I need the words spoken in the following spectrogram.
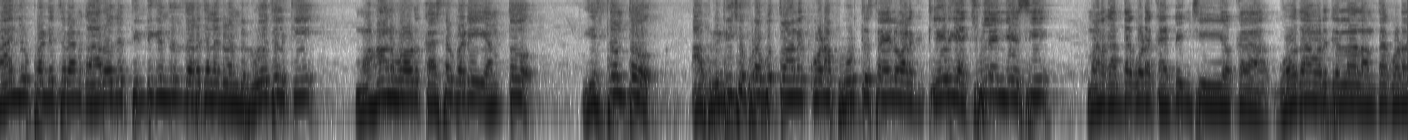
ధాన్యం పండించడానికి ఆ రోజు తిండి గింజలు దొరకనటువంటి రోజులకి మహానుభావుడు కష్టపడి ఎంతో ఇష్టంతో ఆ బ్రిటిష్ ప్రభుత్వానికి కూడా పూర్తి స్థాయిలో వాళ్ళకి క్లియర్గా ఎక్స్ప్లెయిన్ చేసి మనకంతా కూడా కట్టించి ఈ యొక్క గోదావరి జిల్లాలంతా కూడా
